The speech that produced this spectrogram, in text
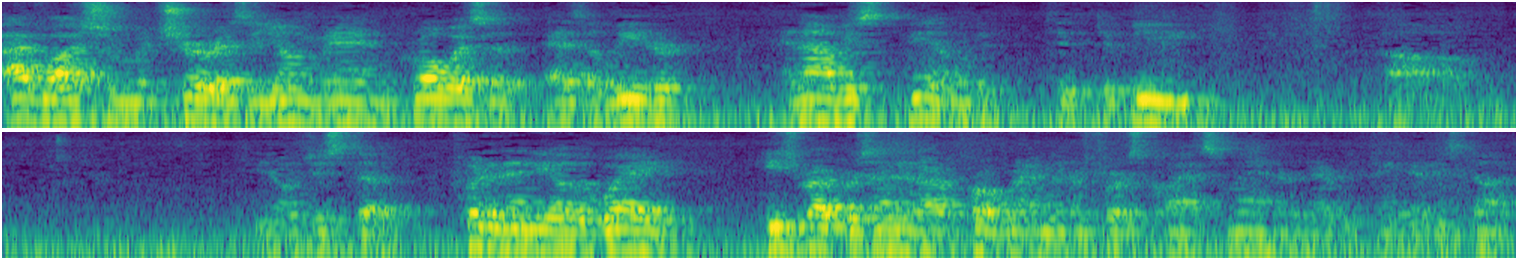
I've watched him mature as a young man, grow as a, as a leader, and obviously, you know, to, to, to be, um, you know, just to put it any other way, he's represented our program in a first-class manner in everything that he's done.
